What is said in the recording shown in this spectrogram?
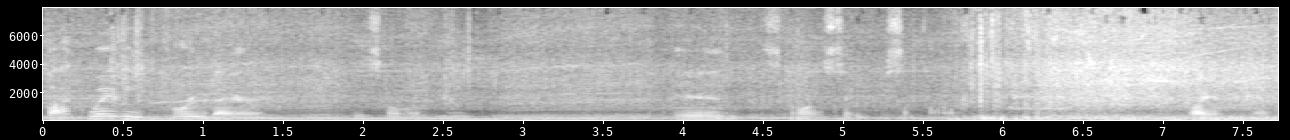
Back waving through there is going to is going to take me some time. Oh yeah, that's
